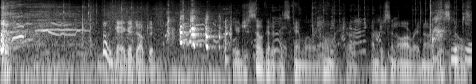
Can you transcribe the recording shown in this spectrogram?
oh, Okay, good job, dude. You're just so good at this game, Lily. Oh my god. I'm just in awe right now of oh. your Ah, skills. you.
